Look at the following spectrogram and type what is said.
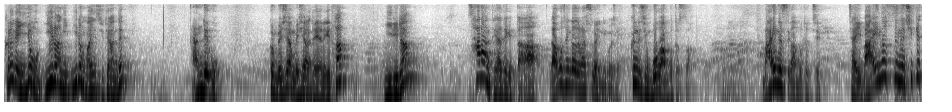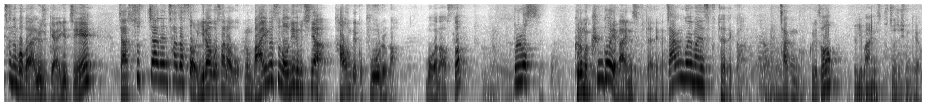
그러니까 이 경우 2랑 2랑 마이너스 2 돼야 안 돼? 안 되고 그럼 몇이랑 몇이랑 돼야 되겠다? 1이랑 4랑 돼야 되겠다 라고 생각을 할 수가 있는 거지 근데 지금 뭐가 안 붙었어? 마이너스가 안 붙었지 자 이 마이너스는 쉽게 찾는 법을 알려줄게 알겠지? 자 숫자는 찾았어 2라고 4라고 그럼 마이너스는 어디에 붙이냐? 가운데 거 부호를 봐 뭐가 나왔어? 플러스 그러면 큰 거에 마이너스 붙어야 될까? 작은 거에 마이너스 붙어야 될까? 작은 거 그래서 여기 마이너스 붙여주시면 돼요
